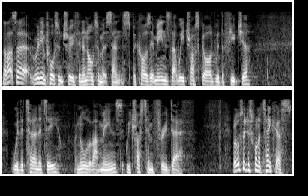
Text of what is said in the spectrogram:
Now, that's a really important truth in an ultimate sense because it means that we trust God with the future, with eternity, and all that that means. We trust Him through death. But I also just want to take us,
